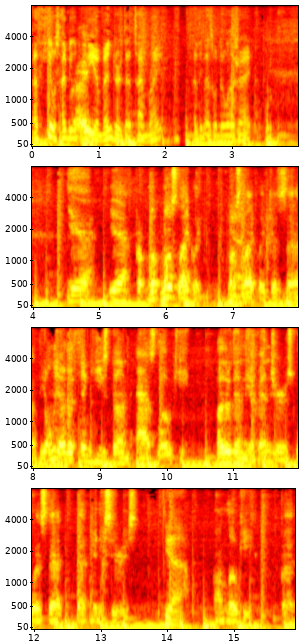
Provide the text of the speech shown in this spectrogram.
I think he was hyping up the Avengers that time, right? I think that's what it was, right? yeah yeah pro- mo- most likely most Yeah. likely because uh, the only other thing he's done as loki other than the avengers was that that miniseries Yeah. on loki but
